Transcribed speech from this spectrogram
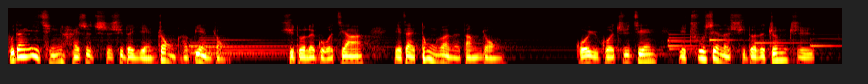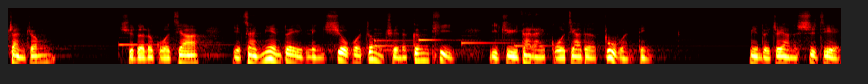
不但疫情还是持续的严重和变种，许多的国家也在动乱的当中，国与国之间也出现了许多的争执、战争，许多的国家。也在面对领袖或政权的更替，以至于带来国家的不稳定。面对这样的世界，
